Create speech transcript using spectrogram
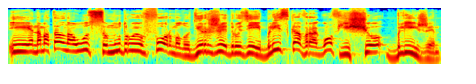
И намотал на ус мудрую формулу «Держи друзей близко, врагов еще ближе».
